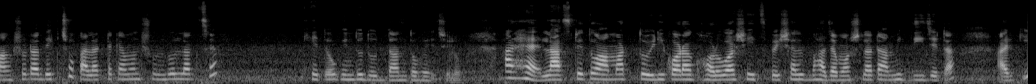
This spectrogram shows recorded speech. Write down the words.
মাংসটা দেখছ, কালারটা কেমন সুন্দর লাগছে? খেতেও কিন্তু দুর্দান্ত হয়েছিল। আর হ্যাঁ লাস্টে তো আমার তৈরি করা ঘরোয়া সেই স্পেশাল ভাজা মশলাটা আমি দিই যেটা, আর কি।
